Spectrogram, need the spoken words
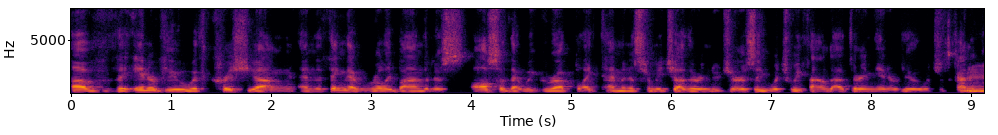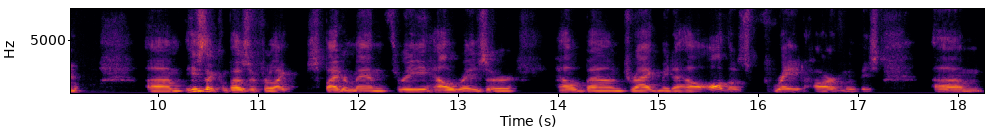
of the interview with Chris Young, and the thing that really bonded us, also that we grew up like 10 minutes from each other in New Jersey, which we found out during the interview, which was kind of Mhm. cool. Um, he's the composer for like Spider Man 3, Hellraiser, Hellbound, Drag Me to Hell, all those great horror movies. Um,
